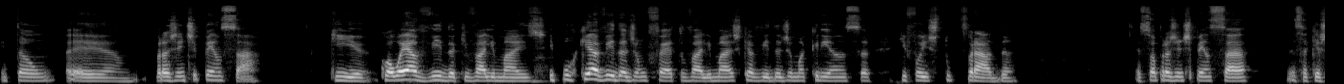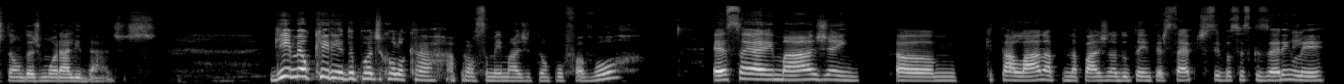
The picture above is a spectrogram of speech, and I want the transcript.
Então, é, para a gente pensar que qual é a vida que vale mais e por que a vida de um feto vale mais que a vida de uma criança que foi estuprada é só para a gente pensar nessa questão das moralidades. Gui, meu querido, pode colocar a próxima imagem, então, por favor. Essa é a imagem um, que está lá na, na, página do The Intercept. Se vocês quiserem ler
